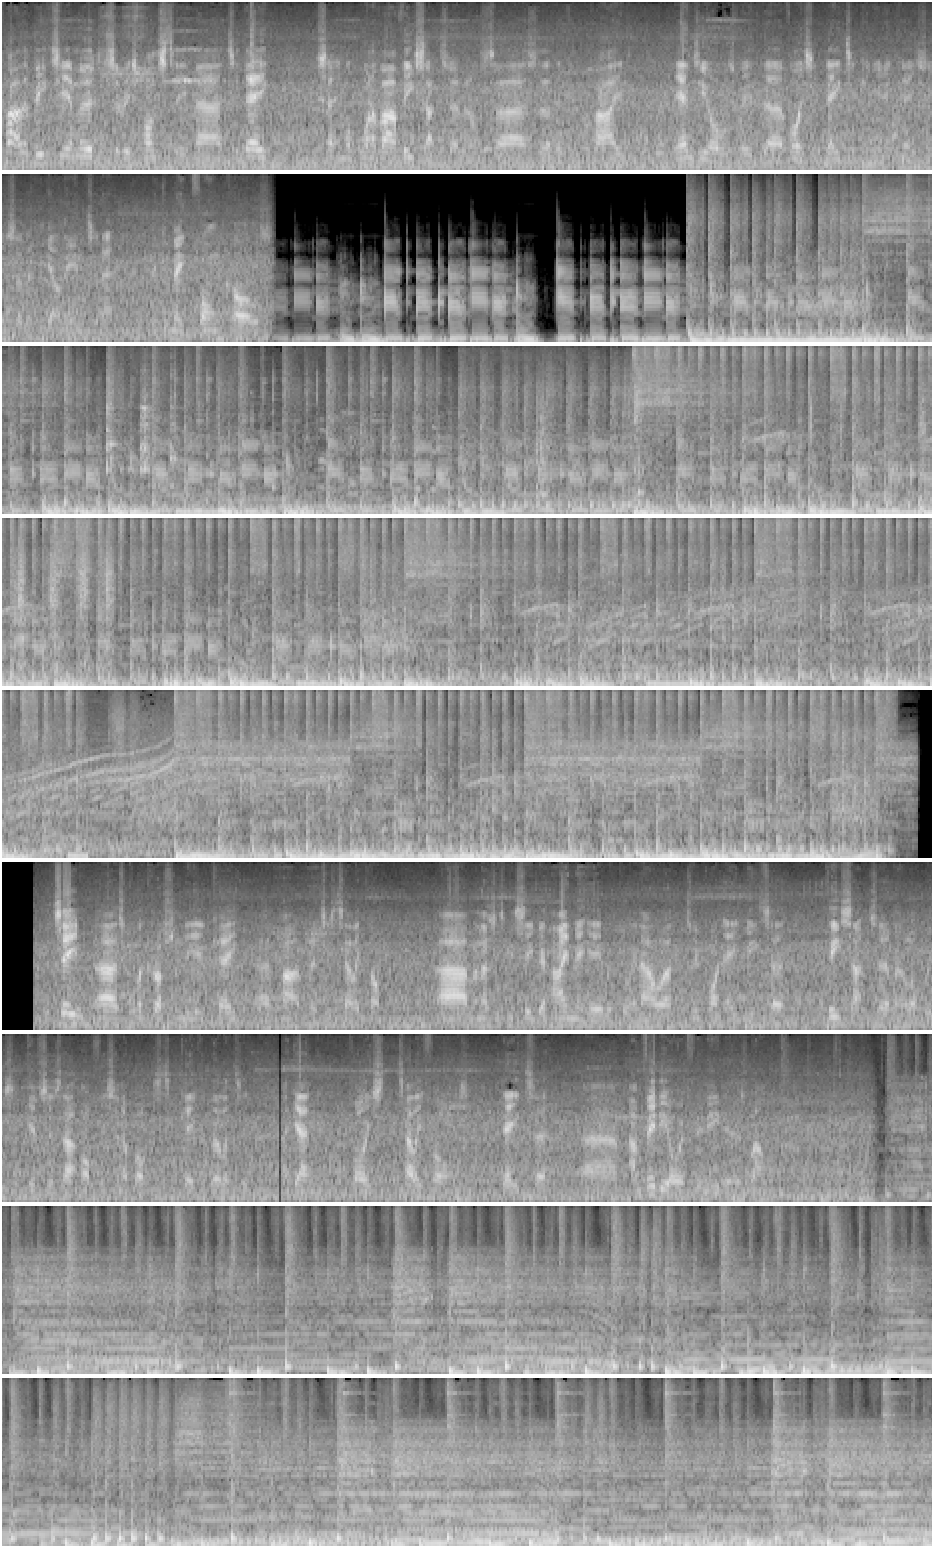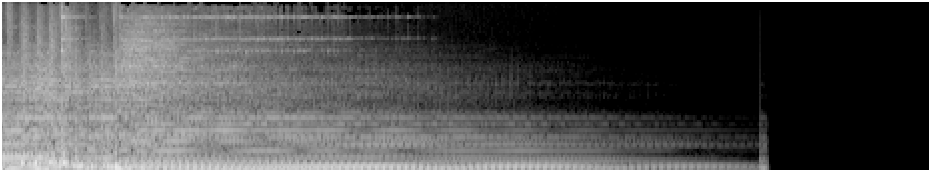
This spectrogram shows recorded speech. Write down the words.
part of the BT emergency response team. Uh, today we're setting up one of our VSAT terminals uh, so that they can provide the NGOs with uh, voice and data communication so they can get on the internet, they can make phone calls. Team uh, has come across from the UK, uh, part of British Telecom, um, and as you can see behind me here, we're putting our 2.8 metre VSAT terminal up, which gives us that office in a box capability. Again, voice, telephones, data, um, and video if they need it as well.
